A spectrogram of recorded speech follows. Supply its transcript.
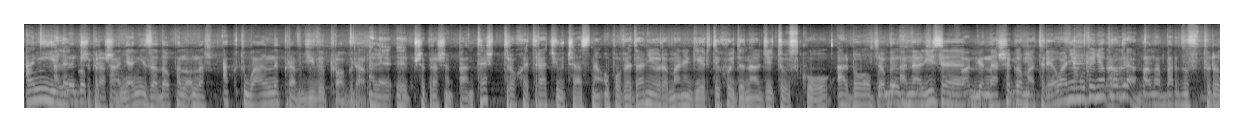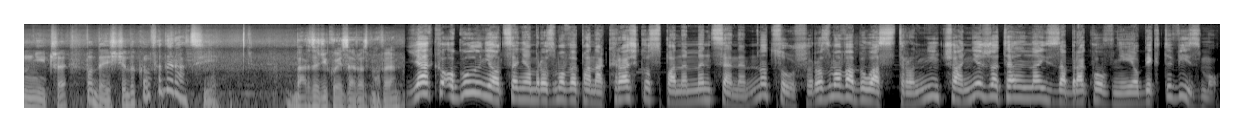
Ani Ale, jednego przepraszam. pytania nie zadał pan o nasz aktualny, prawdziwy program. ale y, przepraszam, pan też trochę tracił czas na opowiadanie o Romanie Giertychu i Donaldzie Tusku albo Chciałbym analizę zwrócić uwagę naszego materiału, a nie mówienie o na programie. Pana bardzo stronnicze podejście do Konfederacji. Bardzo dziękuję za rozmowę. Jak ogólnie oceniam rozmowę pana Kraśko z panem Mencenem? No cóż, rozmowa była stronnicza, nierzetelna i zabrakło w niej obiektywizmu.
